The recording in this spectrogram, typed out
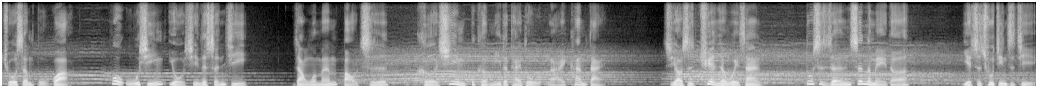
求神卜卦或无形有形的神机，让我们保持可信不可迷的态度来看待。只要是劝人为善。都是人生的美德，也是促进自己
